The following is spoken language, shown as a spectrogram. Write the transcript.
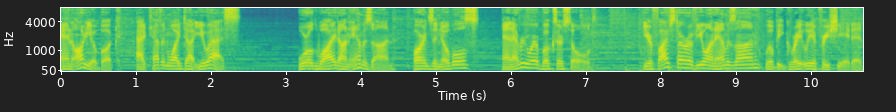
and audiobook at kevinwhite.us, worldwide on Amazon, Barnes & Nobles, and everywhere books are sold. Your 5-star review on Amazon will be greatly appreciated.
